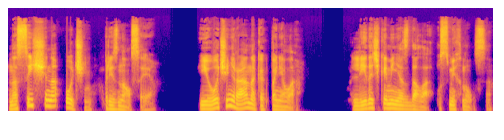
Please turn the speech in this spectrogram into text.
«Насыщенно очень», — признался я. «И очень рано, как поняла». Лидочка меня сдала, усмехнулся.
